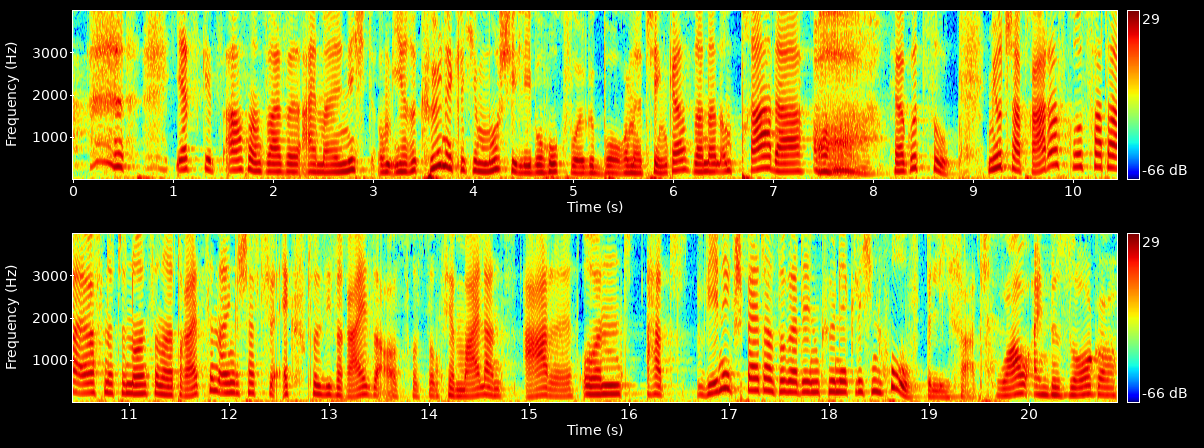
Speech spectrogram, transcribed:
Jetzt geht's ausnahmsweise einmal nicht um ihre königliche Muschi, liebe hochwohlgeborene Tinker, sondern um Prada. Oh. Hör gut zu. Miuccia Pradas Großvater eröffnete 1913 ein Geschäft für exklusive Reiseausrüstung für Mailands Adel und hat wenig später sogar den königlichen Hof beliefert. Wow, ein Besorger.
